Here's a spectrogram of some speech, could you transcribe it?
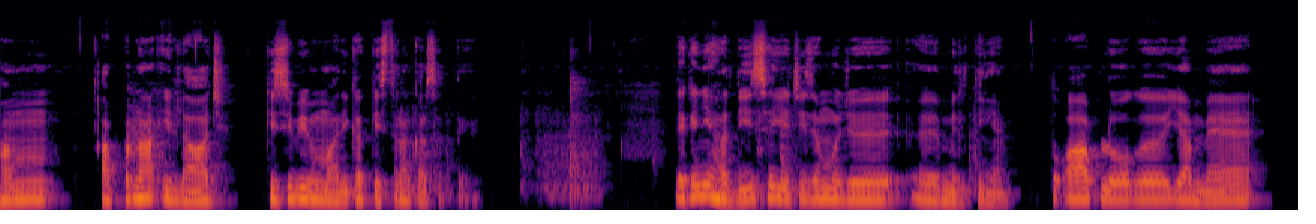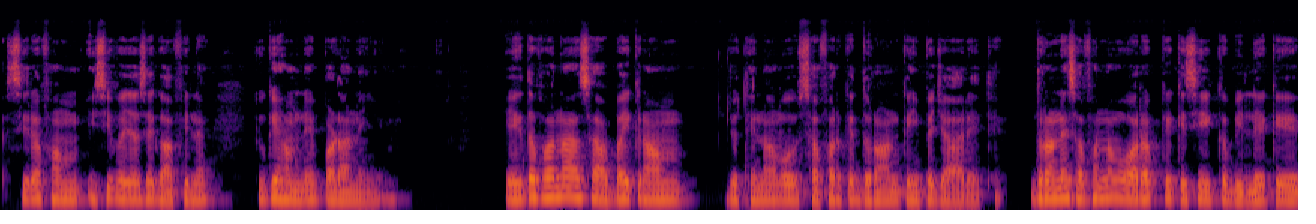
ہم اپنا علاج کسی بھی بیماری کا کس طرح کر سکتے ہیں۔ لیکن یہ حدیث سے یہ چیزیں مجھے ملتی ہیں۔ تو آپ لوگ یا میں صرف ہم اسی وجہ سے غافل ہیں کیونکہ ہم نے پڑھا نہیں ہے۔ ایک دفعہ نا صحابہ کرام جو تھے نا، وہ سفر کے دوران کہیں پہ جا رہے تھے۔ دوران سفر نا، وہ عرب کے کسی قبیلے کے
